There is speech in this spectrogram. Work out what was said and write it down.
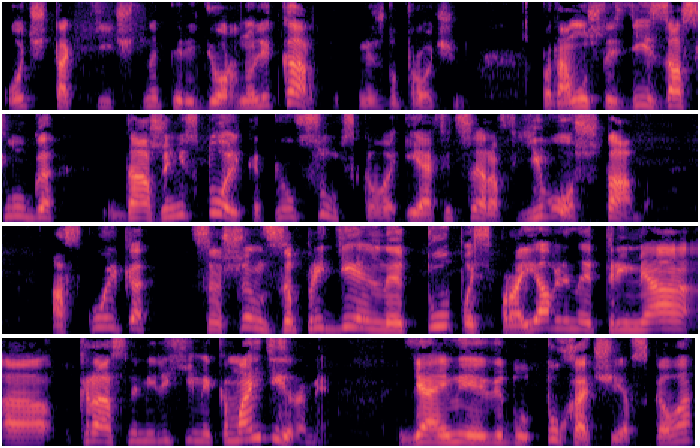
очень тактично передернули карту, между прочим. Потому что здесь заслуга даже не столько Пилсудского и офицеров его штаба, а сколько совершенно запредельная тупость, проявленная тремя а, красными лихими командирами. Я имею в виду Тухачевского,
